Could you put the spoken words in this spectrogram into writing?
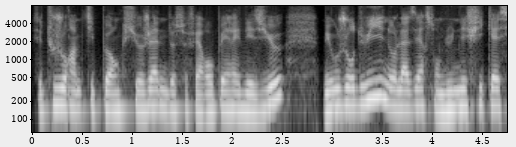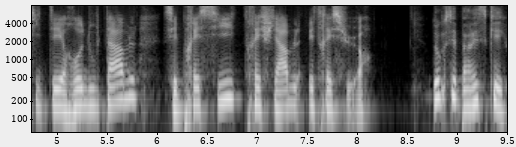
C'est toujours un petit peu anxiogène de se faire opérer des yeux. Mais aujourd'hui, nos lasers sont d'une efficacité redoutable. C'est précis, très fiable et très sûr. Donc c'est pas risqué?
